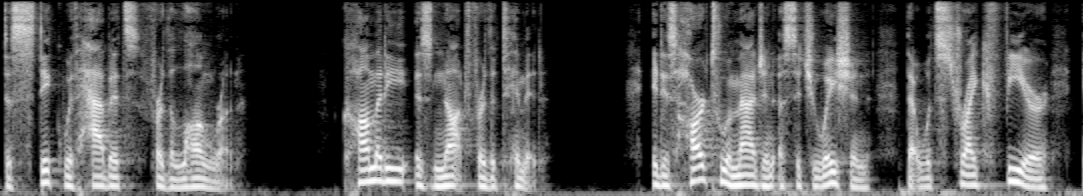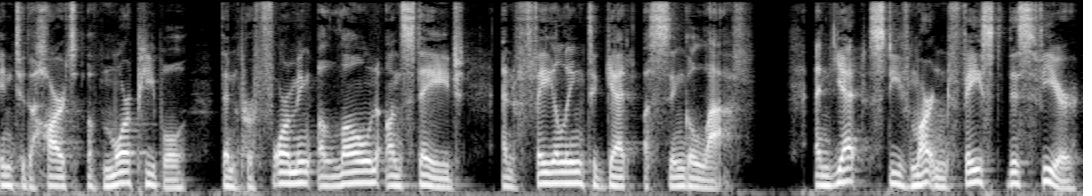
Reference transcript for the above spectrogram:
to stick with habits for the long run. Comedy is not for the timid. It is hard to imagine a situation that would strike fear into the hearts of more people than performing alone on stage and failing to get a single laugh. And yet, Steve Martin faced this fear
